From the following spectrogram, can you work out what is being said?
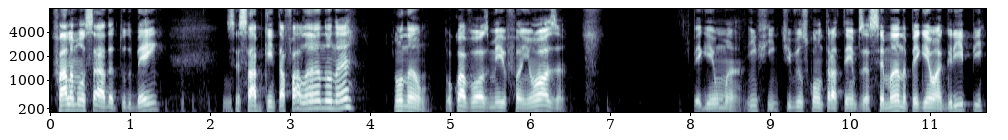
Fala moçada, tudo bem? Você sabe quem tá falando, né? Ou não? Tô com a voz meio fanhosa. Peguei uma, enfim, tive uns contratempos essa semana, peguei uma gripe,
